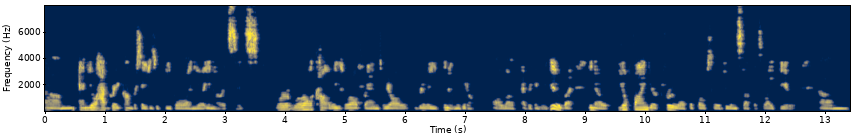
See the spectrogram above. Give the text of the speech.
Um, and you'll have great conversations with people, and you you know, it's it's we're we're all colleagues, we're all friends, we all really, you know, we don't all love everything we do, but you know, you'll find your crew of the folks who are doing stuff that's like you. Um,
